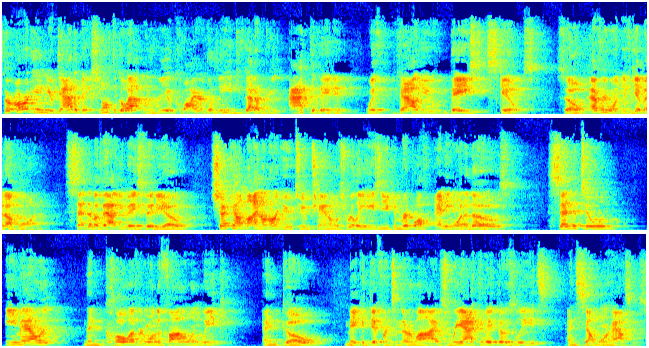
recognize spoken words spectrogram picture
They're already in your database. You don't have to go out and reacquire the lead. You've got to reactivate it with value based skills. So, everyone you've given up on, send them a value based video. Check out mine on our YouTube channel. It's really easy. You can rip off any one of those, send it to them, email it, then call everyone the following week and go make a difference in their lives, reactivate those leads, and sell more houses.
